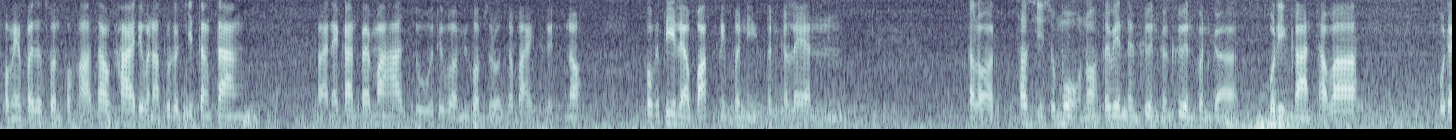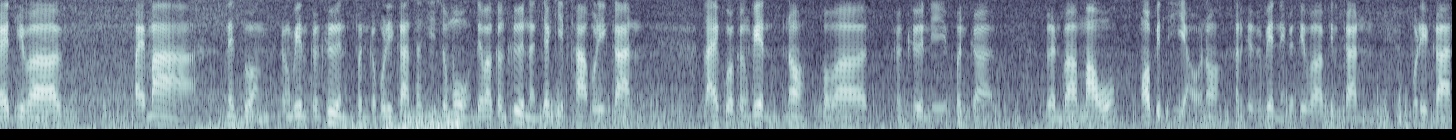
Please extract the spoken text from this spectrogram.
พ่อแม่ประชาชนพ่อค้าชาวขายที่ว่านักธุรกิจต่างๆ ในการไปมาหาสู่ที่ว่ามีความสะดวกสบายขึ้นเนาะปกติแล้วบักนี่เพิ่นนี่เพิ่นก็แลนตลอด24ชั่วโมงเนาะทั้งเวนทั้งคืนกลางคืนเพิ่นก็บริการถ้าว่า ผู้ใดที่ว่าไปมาในช่วงกลางเว้นกลางคืนเพิ่นก็บบริการ24ชั่วโมงแต่ว่ากลางคืนนั่นจะคิดค่าบริการหลายกว่ากลางเว้นเนาะเพราะว่ากลางคืนนี่เพิ่นก็เอิ้นว่าเมาเมาเป็นเที่ยวเนาะกลางคืนกลางเว้นเนี่ยก็ถือว่าเป็นการบริการ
